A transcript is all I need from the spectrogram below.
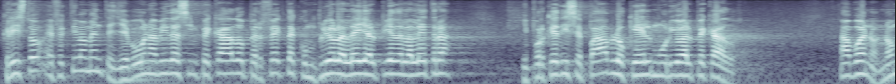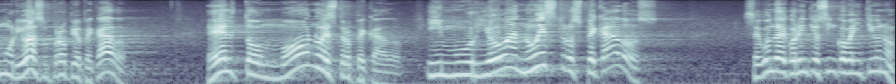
Cristo efectivamente llevó una vida sin pecado, perfecta, cumplió la ley al pie de la letra. ¿Y por qué dice Pablo que él murió al pecado? Ah, bueno, no murió a su propio pecado. Él tomó nuestro pecado y murió a nuestros pecados. Segunda de Corintios 5:21,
